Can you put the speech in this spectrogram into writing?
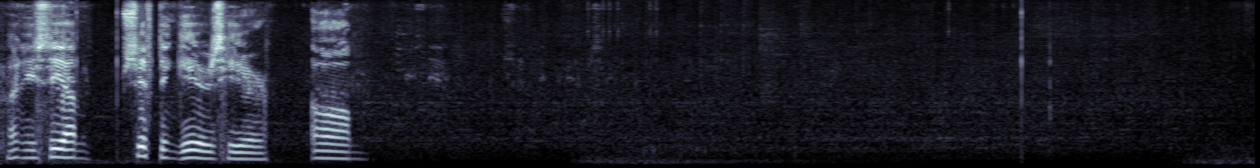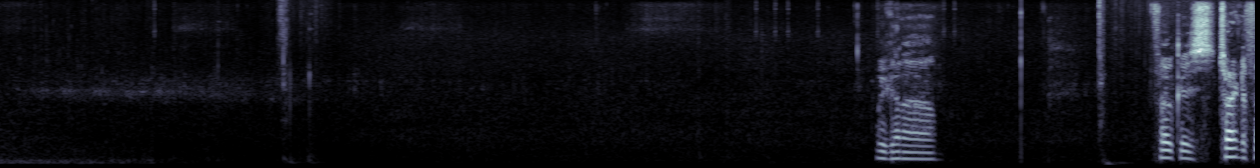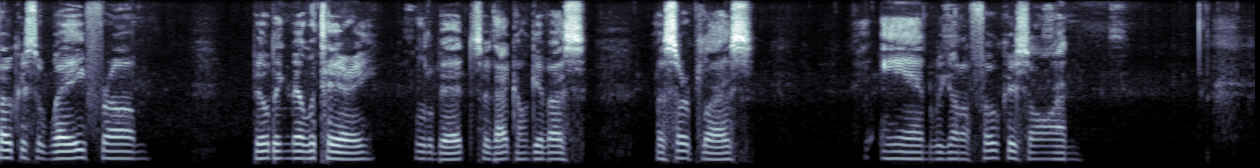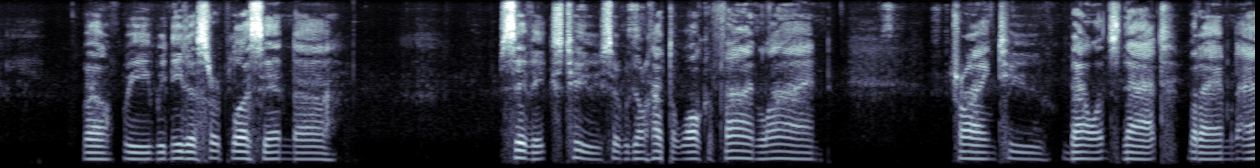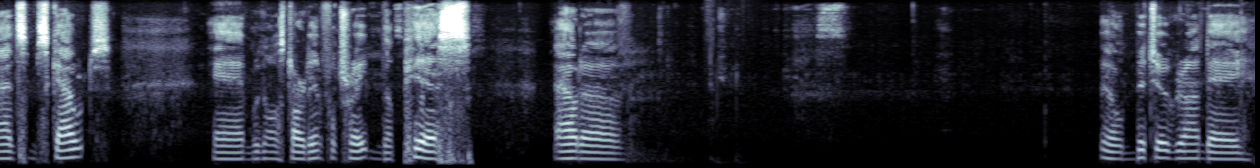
And you see I'm shifting gears here. Um, we're gonna focus, turn the focus away from building military a little bit. So that gonna give us a surplus, and we're gonna focus on. Well, we we need a surplus in uh, civics too, so we're gonna have to walk a fine line trying to balance that. But I am gonna add some scouts and we're going to start infiltrating the piss out of El Bicho Grande.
